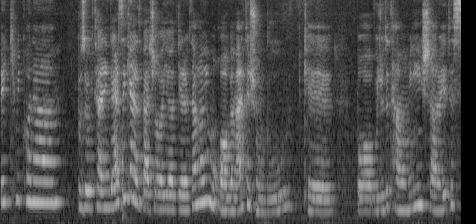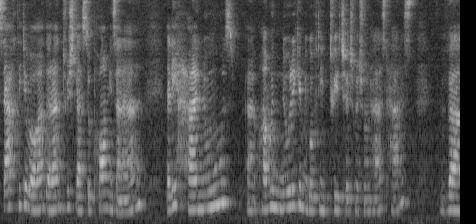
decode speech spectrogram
فکر می‌کنم بزرگترین درسی که از بچه ها یاد گرفتم همین مقاومتشون بود که با وجود تمامی این شرایط سختی که واقعا دارن توش دست و پا می‌زنن ولی هنوز همون نوری که می‌گفتین توی چشمشون هست هست. و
